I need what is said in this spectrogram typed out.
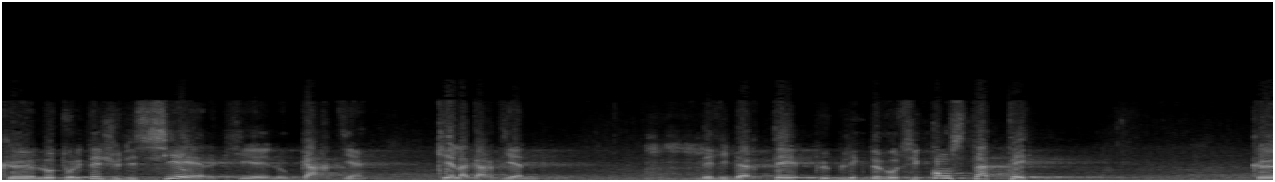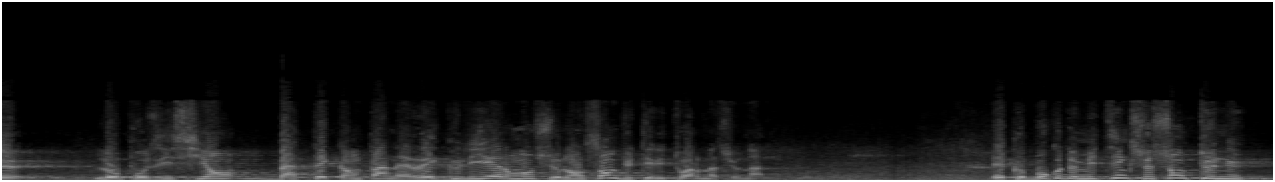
que l'autorité judiciaire, qui est le gardien, qui est la gardienne des libertés publiques, devait aussi constater que l'opposition battait campagne régulièrement sur l'ensemble du territoire national. Et que beaucoup de meetings se sont tenus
